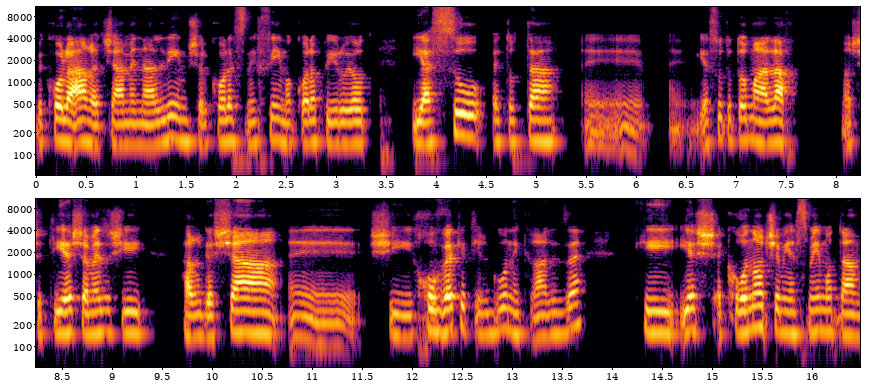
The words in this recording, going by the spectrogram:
בכל הארץ, שהמנהלים של כל הסניפים או כל הפעילויות יעשו את אותה, אה, אה, יעשו את אותו מהלך, אומרת שתהיה שם איזושהי הרגשה אה, שהיא חובקת ארגון נקרא לזה, כי יש עקרונות שמיישמים אותם,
